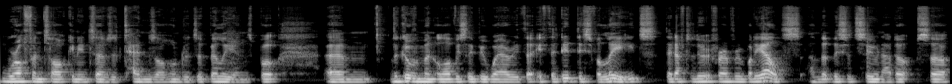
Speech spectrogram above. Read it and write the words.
we're often talking in terms of tens or hundreds of billions, but um, the government will obviously be wary that if they did this for Leeds, they'd have to do it for everybody else, and that this would soon add up. So,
